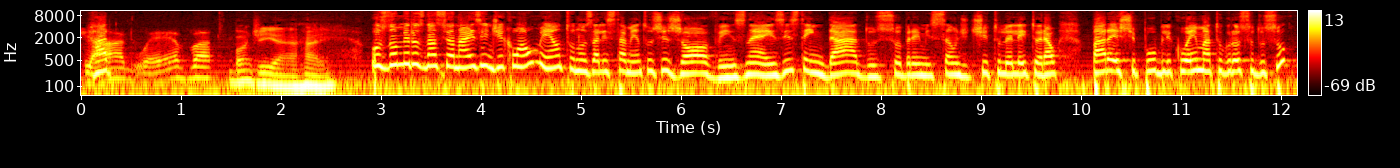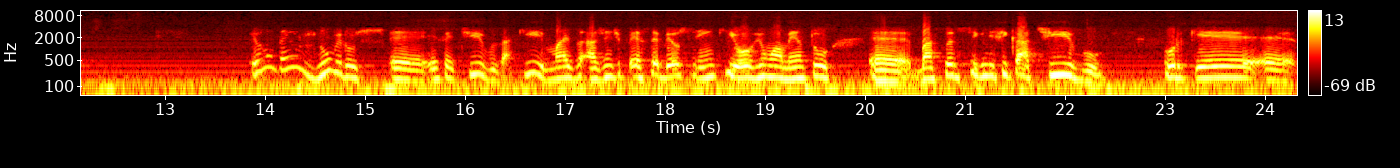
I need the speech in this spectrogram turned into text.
Tiago, Eva. Bom dia, Harry. Os números nacionais indicam aumento nos alistamentos de jovens, né? Existem dados sobre a emissão de título eleitoral para este público em Mato Grosso do Sul? Eu não tenho os números é, efetivos aqui, mas a gente percebeu sim que houve um aumento é, bastante significativo, porque é,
